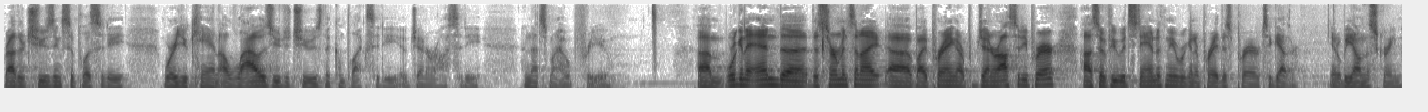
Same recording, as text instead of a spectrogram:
Rather, choosing simplicity where you can allows you to choose the complexity of generosity, and that's my hope for you. Um, we're going to end the, the sermon tonight uh, by praying our generosity prayer. Uh, so if you would stand with me, we're going to pray this prayer together. It'll be on the screen.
